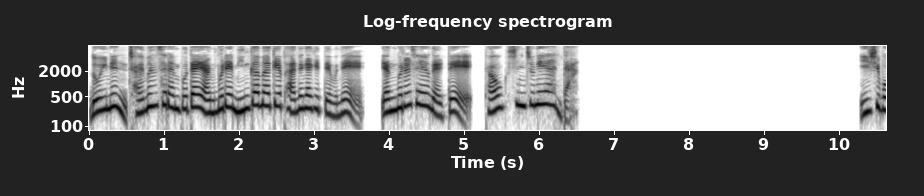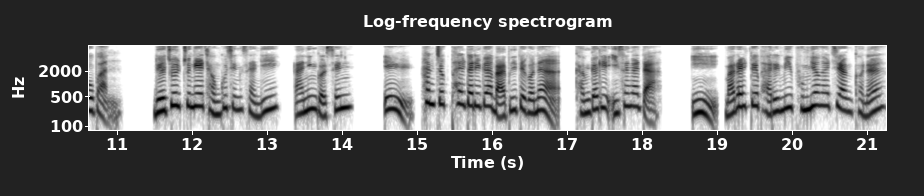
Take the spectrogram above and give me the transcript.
노인은 젊은 사람보다 약물에 민감하게 반응하기 때문에 약물을 사용할 때 더욱 신중해야 한다. 25번. 뇌졸중의 전구 증상이 아닌 것은 1. 한쪽 팔다리가 마비되거나 감각이 이상하다. 2. 말할 때 발음이 분명하지 않거나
